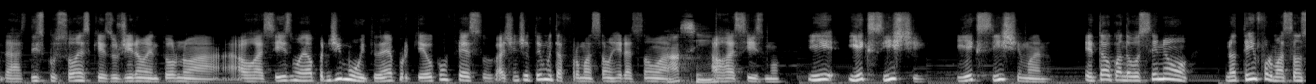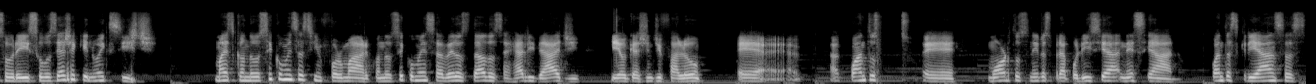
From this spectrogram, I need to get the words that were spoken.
das discussões que surgiram em torno a, ao racismo, eu aprendi muito, né? Porque eu confesso, a gente não tem muita formação em relação a, ah, ao racismo. E, e existe, e existe, mano. Então, quando você não, não tem informação sobre isso, você acha que não existe. Mas quando você começa a se informar, quando você começa a ver os dados, a realidade, e é o que a gente falou, é, quantos é, mortos negros para a polícia nesse ano, quantas crianças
